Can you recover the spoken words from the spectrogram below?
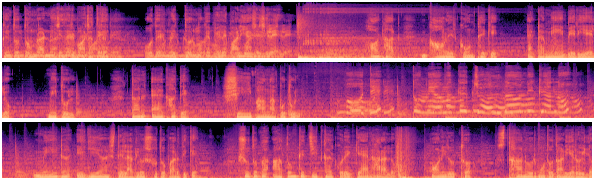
কিন্তু তোমরা নিজেদের বাঁচাতে ওদের মৃত্যুর মুখে ফেলে পালিয়ে এসেছিলে। হঠাৎ ঘরের কোণ থেকে একটা মেয়ে বেরিয়ে এলো মিতুল। তার এক হাতে সেই ভাঙা পুতুল। বৌদি তুমি আমাকে জল দাওনি কেন? মেয়েটা এগিয়ে আসতে লাগল সুতোপার দিকে। সুতোপা আতঙ্কে চিৎকার করে জ্ঞান হারালো। অনিরুদ্ধ স্থানুর মতো দাঁড়িয়ে রইল।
